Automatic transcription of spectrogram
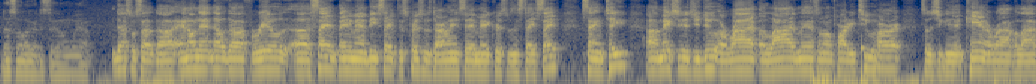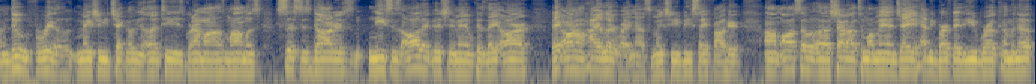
that's all I got to say on the way out. That's what's up, dog. And on that note, dog, for real, uh, same thing, man. Be safe this Christmas. Darlene said, Merry Christmas and stay safe. Same to you. Uh, make sure that you do arrive alive, man, so don't party too hard so that you can, can arrive alive. And do, for real, make sure you check on your aunties, grandmas, mamas, sisters, daughters, nieces, all that good shit, man, because they are they are on high alert right now. So make sure you be safe out here. Um, also, uh, shout out to my man Jay. Happy birthday to you, bro, coming up.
